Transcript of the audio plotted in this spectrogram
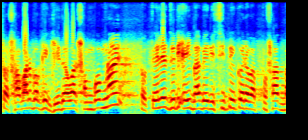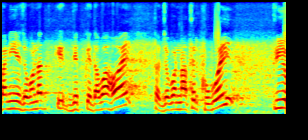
তো সবার পক্ষে ঘি দেওয়া সম্ভব নয়। তো তেলে যদি এইভাবে রেসিপি করে বা প্রসাদ বানিয়ে জগন্নাথকে, দেবকে দেওয়া হয়, তো জগন্নাথের খুবই প্রিয়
